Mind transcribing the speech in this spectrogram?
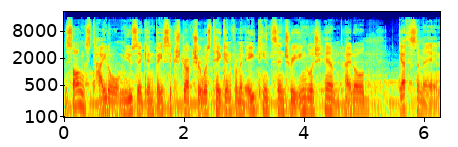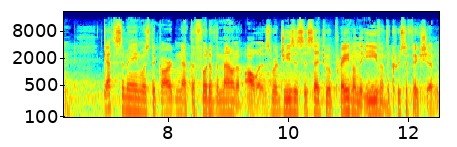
The song's title, music, and basic structure was taken from an 18th century English hymn titled Gethsemane. Gethsemane was the garden at the foot of the Mount of Olives, where Jesus is said to have prayed on the eve of the crucifixion.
